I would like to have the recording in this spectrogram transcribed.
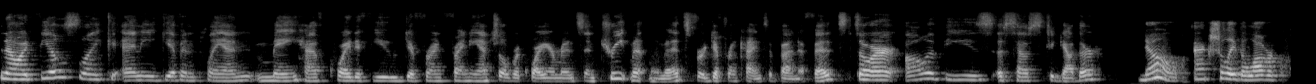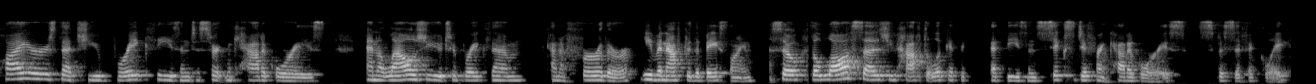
Now it feels like any given plan may have quite a few different financial requirements and treatment limits for different kinds of benefits. So are all of these assessed together? No, actually, the law requires that you break these into certain categories and allows you to break them kind of further even after the baseline. So the law says you have to look at the, at these in six different categories specifically.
